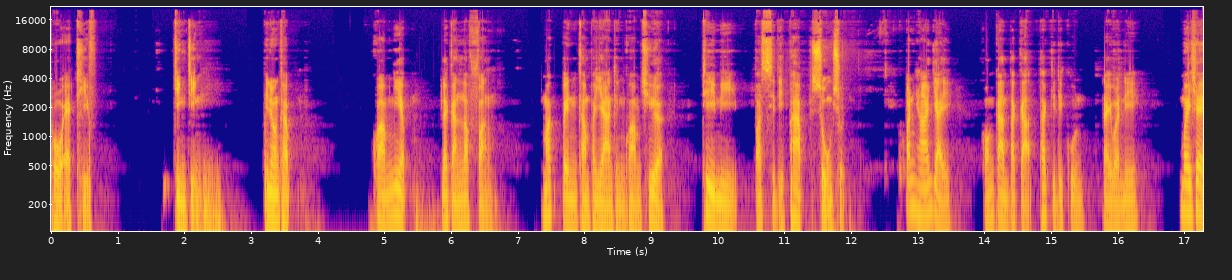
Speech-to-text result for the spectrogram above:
proactive จริงๆ พี่น้องครับ ความเงียบและการรับฟัง มักเป็นคำพยานถึงความเชื่อที่มีประสิทธิภาพสูงสุด ปัญหาใหญ่ของการประกาศพระกิติคุณในวันนี้ ไม่ใช่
